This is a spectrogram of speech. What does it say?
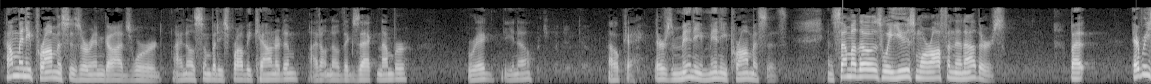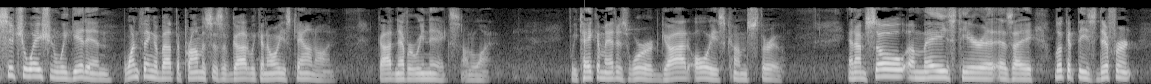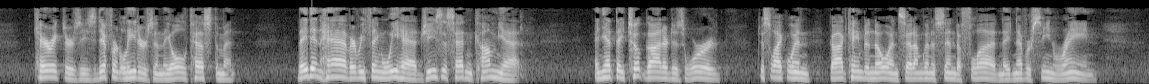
How many promises are in God's Word? I know somebody's probably counted them. I don't know the exact number. Rig, do you know? Okay. There's many, many promises. And some of those we use more often than others. But every situation we get in, one thing about the promises of God we can always count on God never reneges on one. If we take Him at His word, God always comes through. And I'm so amazed here as I look at these different characters, these different leaders in the Old Testament. They didn't have everything we had. Jesus hadn't come yet. And yet they took God at His word just like when God came to Noah and said, I'm going to send a flood, and they'd never seen rain.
